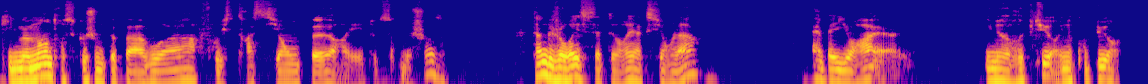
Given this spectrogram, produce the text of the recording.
qu'il me montre ce que je ne peux pas avoir, frustration, peur et toutes sortes de choses. Tant que j'aurai cette réaction-là, eh ben, il y aura une rupture, une coupure.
